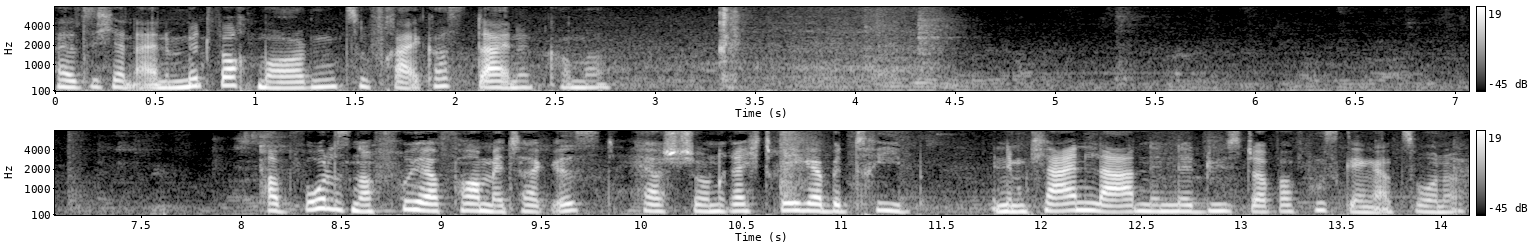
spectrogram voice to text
als ich an einem Mittwochmorgen zu Freikost Deinet komme. Obwohl es noch früher Vormittag ist, herrscht schon recht reger Betrieb in dem kleinen Laden in der Duisdorfer Fußgängerzone.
